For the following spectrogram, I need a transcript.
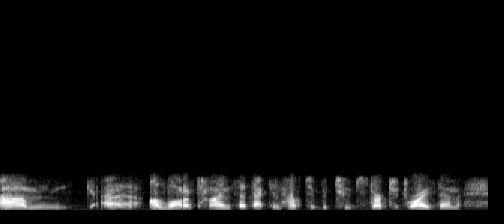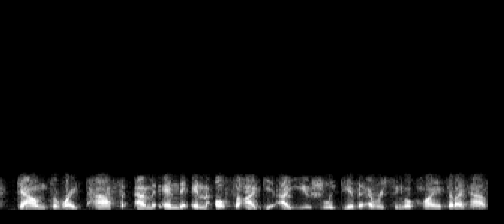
Um, uh, a lot of times that that can help to to start to drive them down the right path. Um, and and also I I usually give every single client that I have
